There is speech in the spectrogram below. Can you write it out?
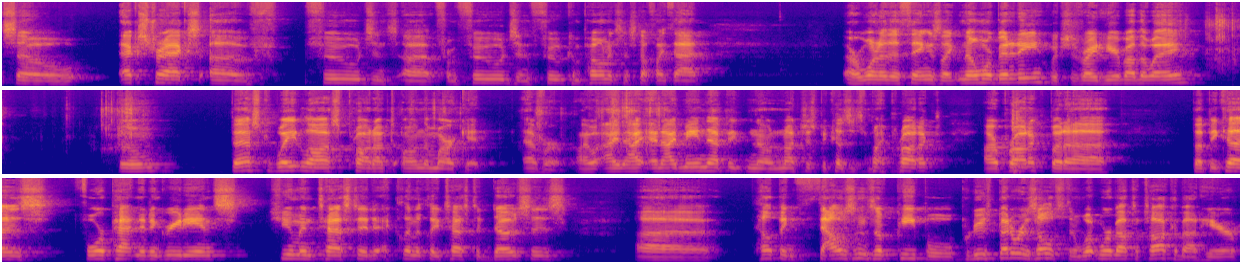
so extracts of foods and uh, from foods and food components and stuff like that are one of the things like Nomorbidity, which is right here, by the way. Boom, best weight loss product on the market ever. I, I, and I mean that, no, not just because it's my product, our product, but uh, but because four patented ingredients, human tested at clinically tested doses, uh, helping thousands of people produce better results than what we're about to talk about here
